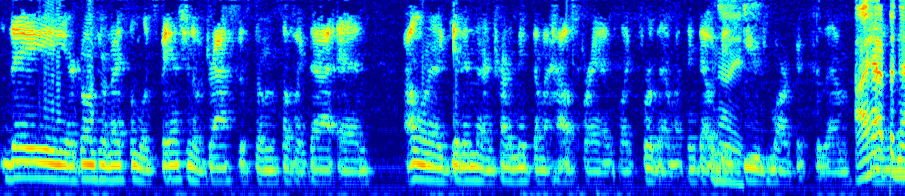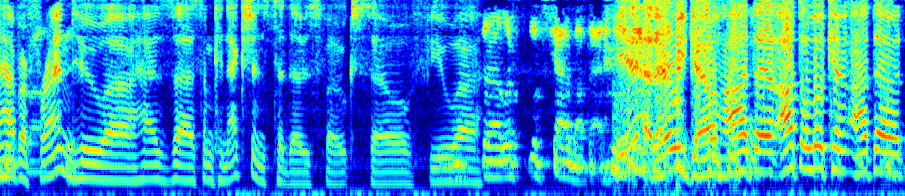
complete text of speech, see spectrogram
they are going through a nice little expansion of draft system and stuff like that. And I want to get in there and try to make them a house brand, like for them. I think that would be a huge market for them. I happen to have a friend who uh, has uh, some connections to those folks. So if you, uh, So let's let's chat about that. yeah, there we go. I'll have to, I'll have to look him. I'll have to,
